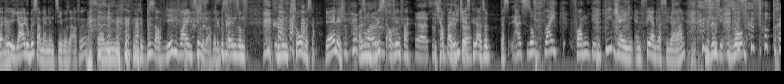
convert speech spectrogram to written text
sagen. ne? egal, du bist am Ende ein Zirkusaffe. ähm, du bist auf jeden Fall ein Zirkusaffe. Du bist da in so einem, in so einem Zoo. Bist, ja, ehrlich. Also Boah, du bist ist auf so- jeden Fall. ja, ich so habe da bitter. DJs, also das ist so weit von dem DJing entfernt, was die da machen. Die sind so, Das ist so traurig,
